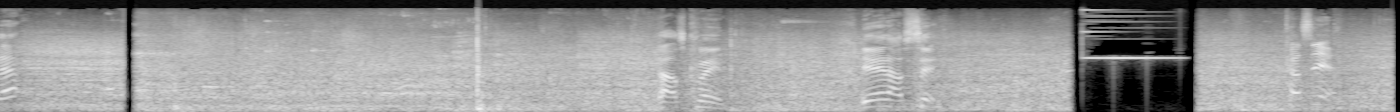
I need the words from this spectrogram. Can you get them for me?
That? Was clean. Yeah, that was sick. Can it?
